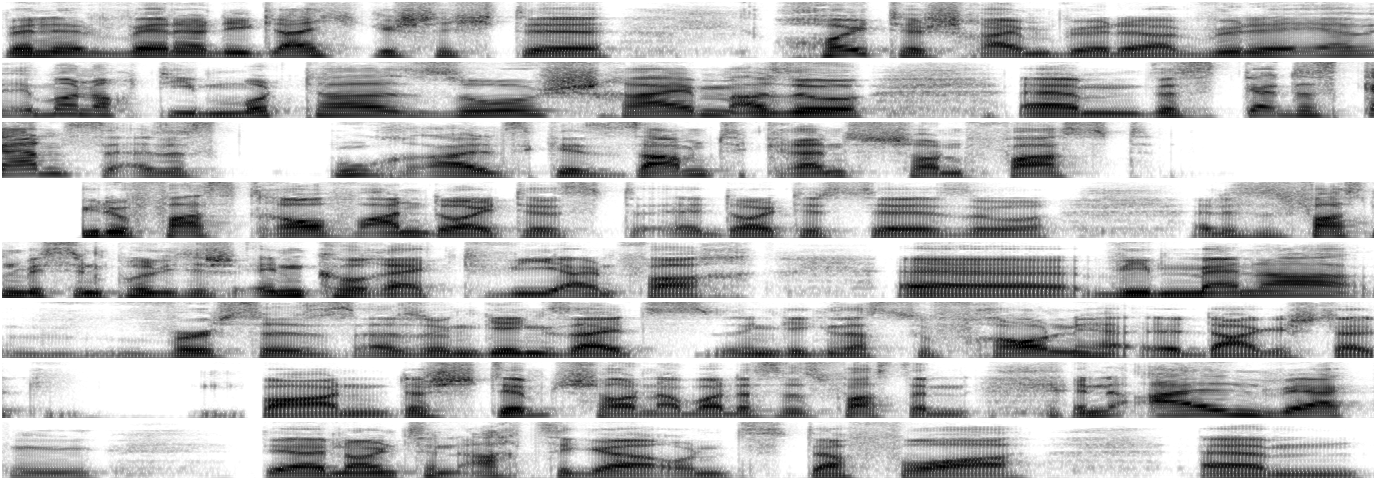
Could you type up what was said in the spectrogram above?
wenn er, wenn er die gleiche Geschichte heute schreiben würde, würde er immer noch die Mutter so schreiben. Also ähm, das, das Ganze, also das Buch als Gesamt grenzt schon fast wie du fast drauf andeutest, äh, deutest, äh, so, das ist fast ein bisschen politisch inkorrekt, wie einfach, äh, wie Männer versus, also im Gegensatz, im Gegensatz zu Frauen äh, dargestellt waren. Das stimmt schon, aber das ist fast in, in allen Werken der 1980er und davor. Ähm,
